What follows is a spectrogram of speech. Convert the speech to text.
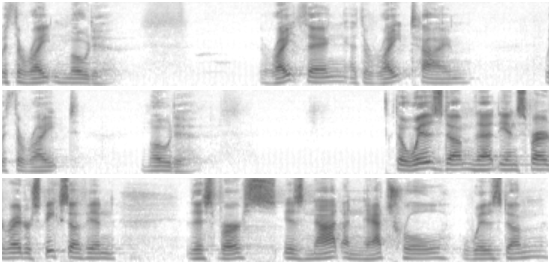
with the right motive. The right thing at the right time with the right motive. The wisdom that the inspired writer speaks of in this verse is not a natural wisdom.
